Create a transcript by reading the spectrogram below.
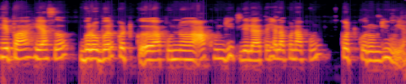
हे पहा हे असं बरोबर कट क- आपण आखून घेतलेलं आहे. आता ह्याला पण आपण कट करून घेऊया.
